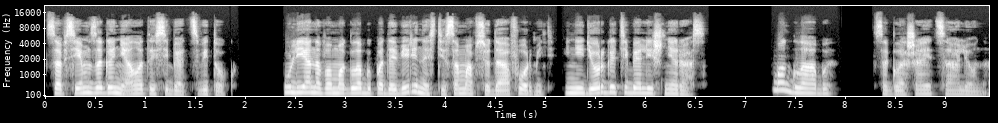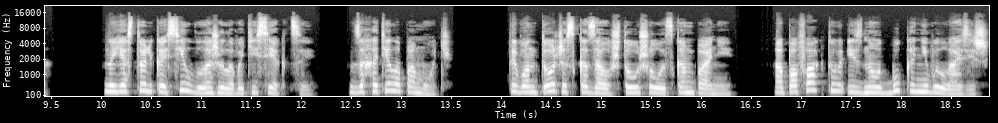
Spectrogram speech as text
Совсем загоняла ты себя, цветок. Ульянова могла бы по доверенности сама все дооформить и не дергать тебя лишний раз. Могла бы, соглашается Алена. Но я столько сил вложила в эти секции. Захотела помочь. Ты вон тоже сказал, что ушел из компании. А по факту из ноутбука не вылазишь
